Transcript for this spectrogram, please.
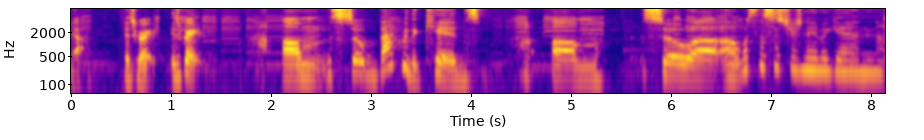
yeah, it's great. It's great. Um, so back with the kids. Um, so uh, uh what's the sister's name again?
